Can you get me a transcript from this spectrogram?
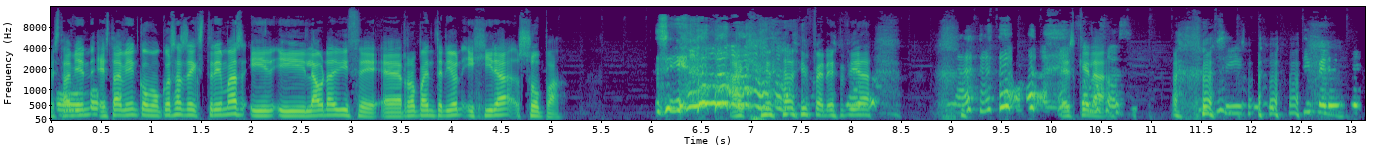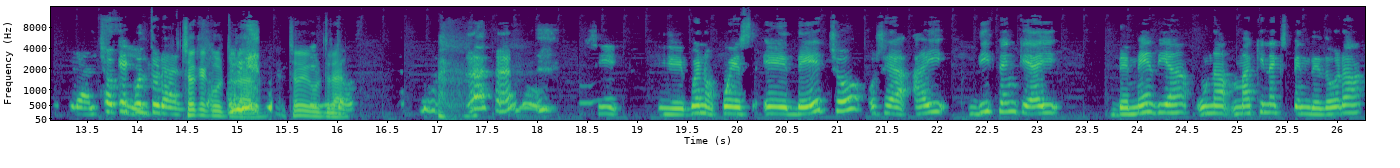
Está O- bien, está bien como cosas extremas y, y Laura dice eh, ropa interior y gira sopa. Sí, Aquí la diferencia es que Somos la así. sí, sí, sí. diferencia cultural, choque Sí. cultural. choque cultural, choque cultural. Sí, eh, bueno, pues eh, de hecho, o sea, hay, dicen que hay de media una máquina expendedora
